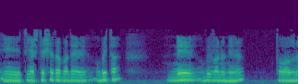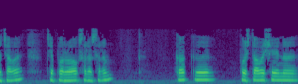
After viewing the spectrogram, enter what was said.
и тя щеше да бъде убита, не убива на нея. Това означава, че пророк Салесалам как пощаваше на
